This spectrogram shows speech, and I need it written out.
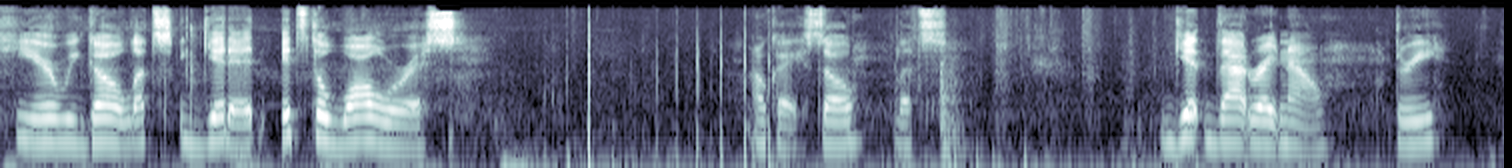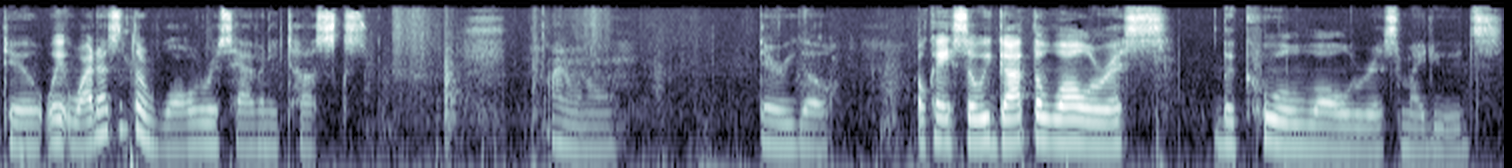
here we go. Let's get it. It's the walrus. Okay, so let's get that right now. Three, two. Wait, why doesn't the walrus have any tusks? I don't know. There we go. Okay, so we got the walrus. The cool walrus, my dudes.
